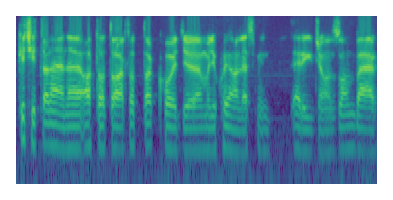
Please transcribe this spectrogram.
Kicsit talán ö, attól tartottak, hogy ö, mondjuk olyan lesz, mint Eric Johnson, bár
